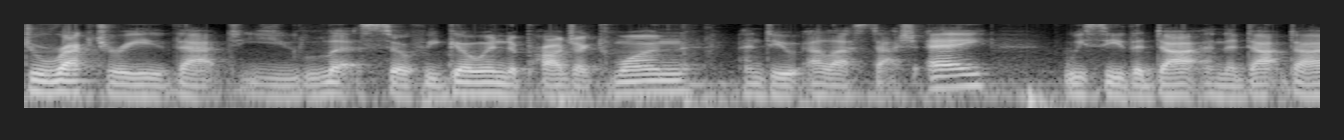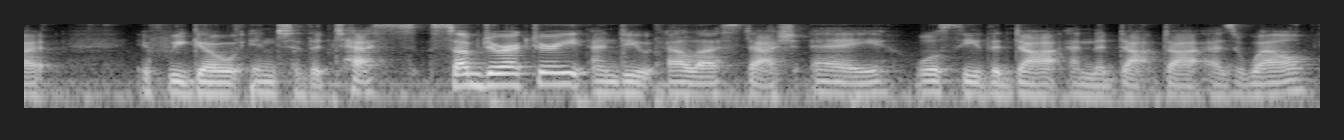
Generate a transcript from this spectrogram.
directory that you list. So if we go into project one and do ls-a, we see the dot and the dot dot. If we go into the tests subdirectory and do ls-a, we'll see the dot and the dot dot as well.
